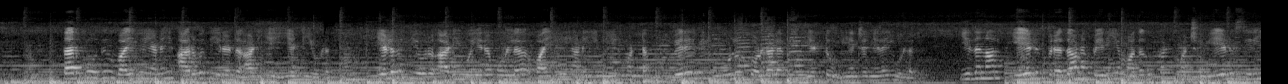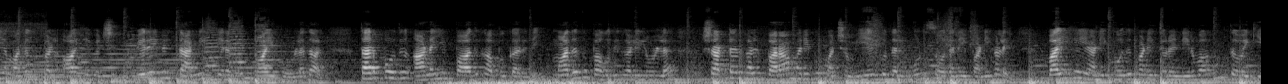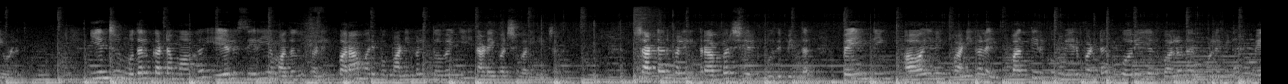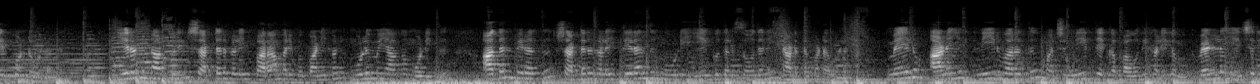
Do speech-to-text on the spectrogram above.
தற்போது வைகை அணை அறுபத்தி இரண்டு அடியை எட்டியுள்ளது. எழுபத்தி ஒரு அடி உயரமுள்ள வைகை அணையின் நீர்மட்டம் விரைவில் முழு கொள்ளளவில் எட்டும் என்ற நிலை உள்ளது. இதனால் ஏழு பிரதான பெரிய மதகுகள் மற்றும் ஏழு சிறிய மதகுகள் ஆகியவற்றில் விரைவில் தண்ணீர் திறக்கும் வாய்ப்பு உள்ளதால் தற்போது அணையின் பாதுகாப்பு கருதி மதகு பகுதிகளில் உள்ள ஷட்டர்கள் பராமரிப்பு மற்றும் இயக்குதல் முன் சோதனை பணிகளை வைகை அணி பொதுப்பணித்துறை நிர்வாகம் துவக்கியுள்ளது. இன்று முதல் கட்டமாக ஏழு சிறிய மதகுகளில் பராமரிப்பு பணிகள் துவங்கி நடைபெற்று வருகின்றன. ஷட்டர்களில் ரப்பர் ஷீல்ட் புதுப்பித்தல் பெயிண்டிங் ஆயிலிங் பணிகளை பத்திற்கும் மேற்பட்ட பொறியியல் வல்லுநர் குழுவினர் மேற்கொண்டுள்ளனர் இரண்டு நாட்களில் ஷட்டர்களின் பராமரிப்பு பணிகள் முழுமையாக முடிந்து அதன் பிறகு ஷட்டர்களை திறந்து மூடி இயக்குதல் சோதனை நடத்தப்பட உள்ளது. மேலும் அணையில் நீர்வரத்து மற்றும் நீர்த்தேக்க பகுதிகளிலும் வெள்ள எச்சரிக்கை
